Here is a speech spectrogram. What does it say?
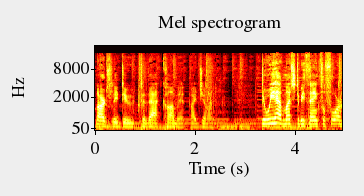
largely due to that comment by Joni. Do we have much to be thankful for?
